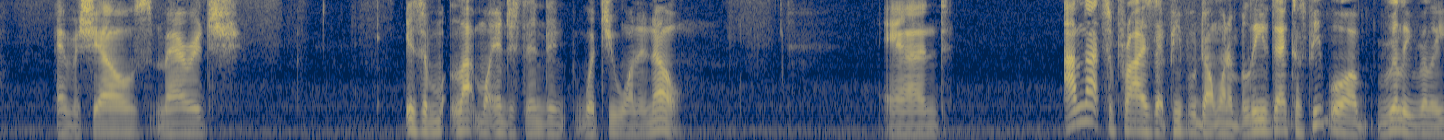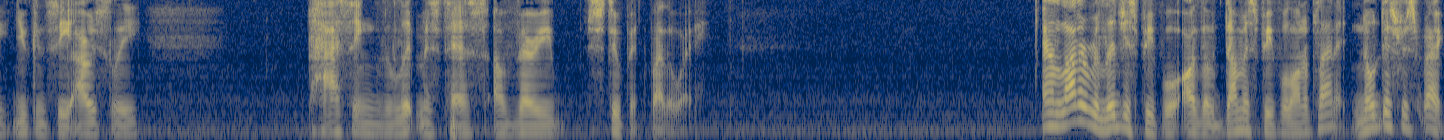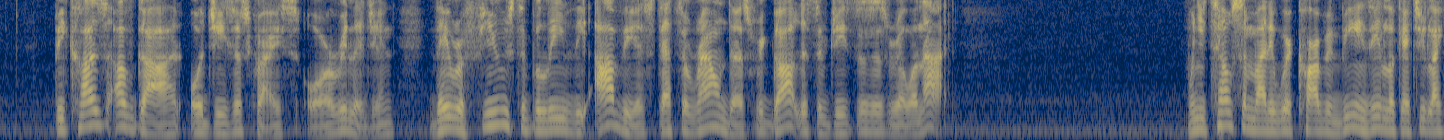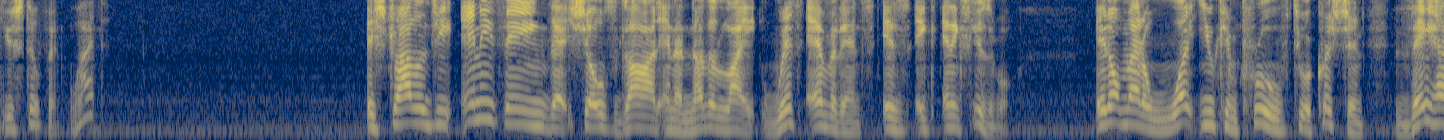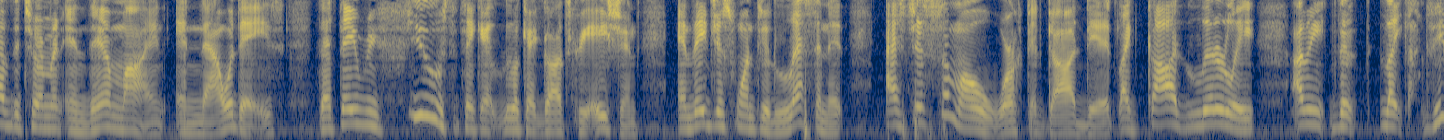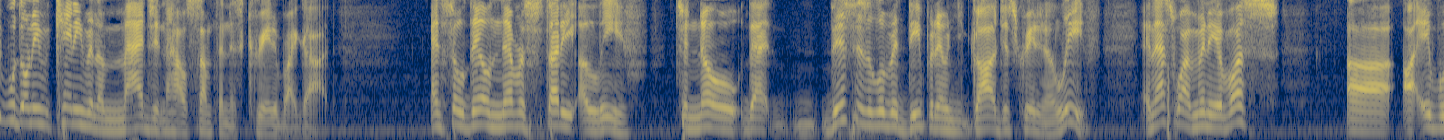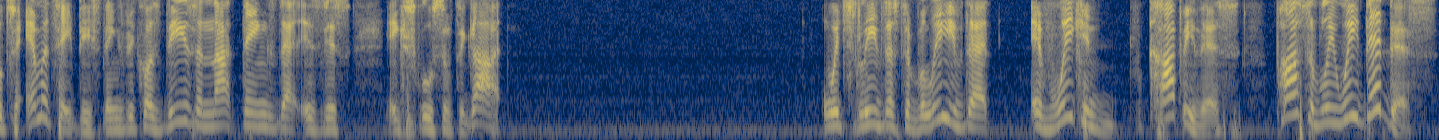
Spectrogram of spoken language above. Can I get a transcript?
and Michelle's marriage is a lot more interesting than what you want to know. And I'm not surprised that people don't want to believe that because people are really, really, you can see obviously passing the litmus test are very stupid, by the way. And a lot of religious people are the dumbest people on the planet. No disrespect because of God or Jesus Christ or religion, they refuse to believe the obvious that's around us, regardless if Jesus is real or not. When you tell somebody we're carbon beings, they look at you like you're stupid. What? Astrology, anything that shows God in another light with evidence is inexcusable. It don't matter what you can prove to a Christian. They have determined in their mind and nowadays that they refuse to take a look at God's creation and they just want to lessen it as just some old work that God did. Like God literally, I mean, the like people don't even can't even imagine how something is created by God. And so they'll never study a leaf to know that this is a little bit deeper than God just created a leaf. And that's why many of us uh, are able to imitate these things because these are not things that is just exclusive to God. Which leads us to believe that if we can copy this, possibly we did this.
